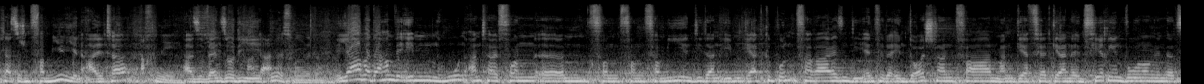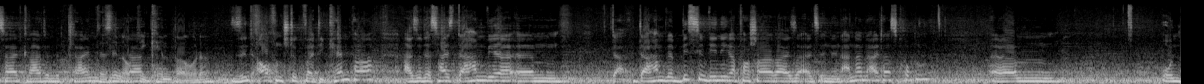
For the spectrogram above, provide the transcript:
klassischen Familienalter. Ach nee. Also wenn so die. Ja, aber da haben wir eben einen hohen Anteil von, ähm, von, von Familien, die dann eben erdgebunden verreisen, die entweder in Deutschland fahren, man fährt gerne in Ferienwohnungen in der Zeit, gerade mit kleinen Das sind Kindern. auch die Camper, oder? Sind auch ein Stück weit die Camper. Also das heißt, da haben wir, ähm, da, da, haben wir ein bisschen weniger Pauschalreise als in den anderen Altersgruppen. Ähm, und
